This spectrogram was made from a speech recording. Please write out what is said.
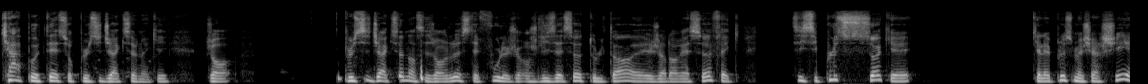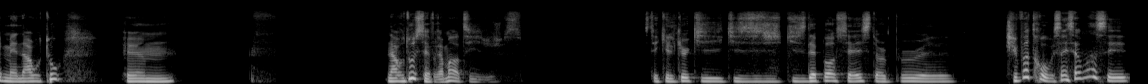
capotais sur Percy Jackson, OK? Genre, Percy Jackson dans ces genres-là, c'était fou. là. Je lisais ça tout le temps, et j'adorais ça. Fait que, c'est plus ça que, qui allait plus me chercher. Mais Naruto, euh, Naruto, c'était vraiment, c'était quelqu'un qui, qui, se- qui se dépassait. C'était un peu. euh, Je sais pas trop. Sincèrement, c'est.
